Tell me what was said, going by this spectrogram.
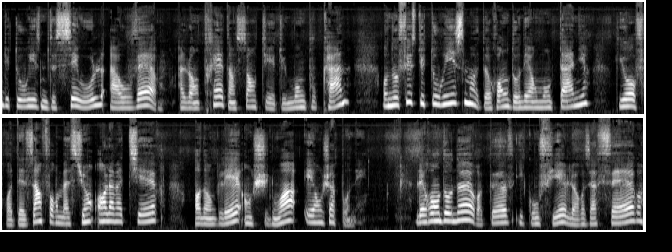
du tourisme de Séoul a ouvert à l'entrée d'un sentier du Mont Bukhan un office du tourisme de randonnée en montagne qui offre des informations en la matière en anglais, en chinois et en japonais. Les randonneurs peuvent y confier leurs affaires,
